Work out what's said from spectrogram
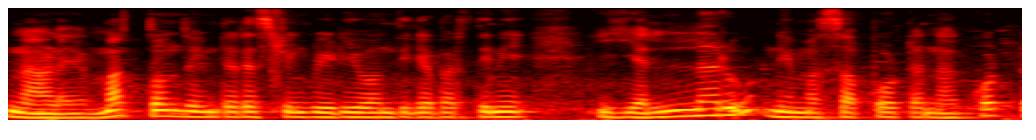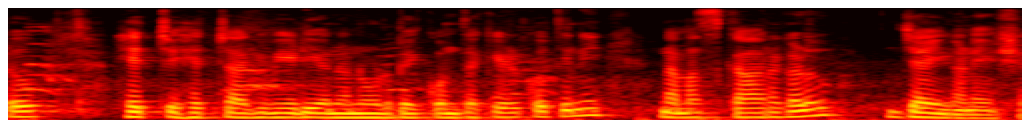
ನಾಳೆ ಮತ್ತೊಂದು ಇಂಟರೆಸ್ಟಿಂಗ್ ವಿಡಿಯೋ ಬರ್ತೀನಿ. ಎಲ್ಲರೂ ನಿಮ್ಮ ಸಪೋರ್ಟನ್ನು ಕೊಟ್ಟು ಹೆಚ್ಚು ಹೆಚ್ಚಾಗಿ ವಿಡಿಯೋನ ನೋಡಬೇಕು ಅಂತ ಕೇಳ್ಕೊತೀನಿ. ನಮಸ್ಕಾರಗಳು. ಜೈ ಗಣೇಶ.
